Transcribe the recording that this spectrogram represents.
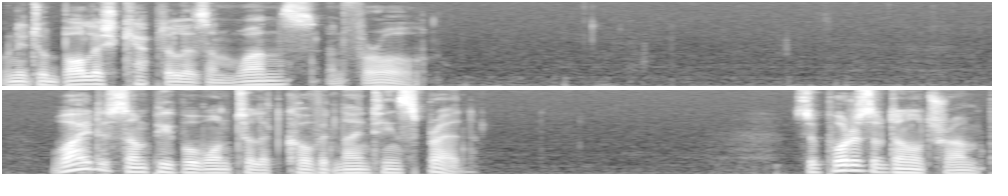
we need to abolish capitalism once and for all. Why do some people want to let COVID 19 spread? Supporters of Donald Trump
